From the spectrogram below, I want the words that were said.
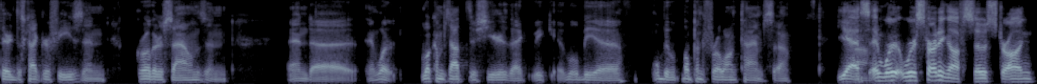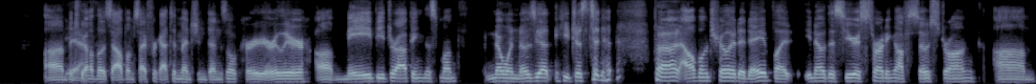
their discographies and grow their sounds and and uh, and what what comes out this year that we will be uh will be bumping for a long time. So yes, um, and we're we're starting off so strong. Um, between yeah. all those albums, I forgot to mention Denzel Curry earlier. Um, may be dropping this month. No one knows yet. He just didn't put out an album trailer today, but you know this year is starting off so strong. Um,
